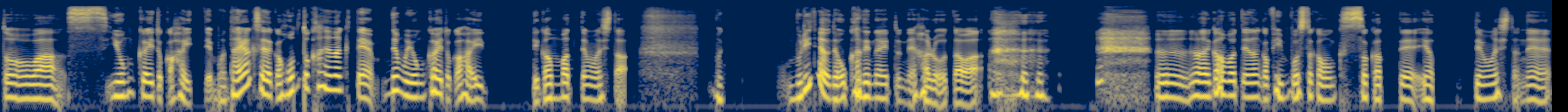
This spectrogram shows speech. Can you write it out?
トは4回とか入って、まあ大学生だからほんと金なくて、でも4回とか入って頑張ってました。まあ、無理だよね、お金ないとね、ハロータは。うん、頑張ってなんかピンポスとかもくっそ買ってやってましたね。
